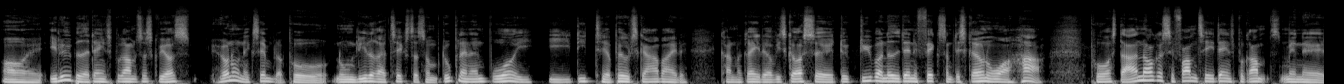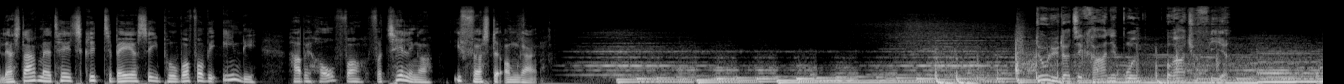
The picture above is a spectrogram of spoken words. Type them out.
Og øh, i løbet af dagens program, så skal vi også høre nogle eksempler på nogle litterære tekster, som du blandt andet bruger i, i dit terapeutiske arbejde, Karen Margrethe. Og vi skal også øh, dykke dybere ned i den effekt, som det skrevne ord har på os. Der er nok at se frem til i dagens program, men øh, lad os starte med at tage et skridt tilbage og se på, hvorfor vi egentlig har behov for fortællinger i første omgang. Du lytter til Kranjebrud på Radio 4.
